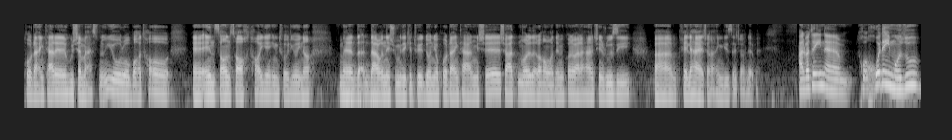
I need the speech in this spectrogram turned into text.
پررنگتر هوش مصنوعی و ربات ها و انسان ساخت های اینطوری و اینا در واقع نشون میده که توی دنیا پر رنگ تر میشه. شاید ما رو داره آماده می‌کنه برای همچین روزی و خیلی هیجان انگیزه جالبه. البته این خود این موضوع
